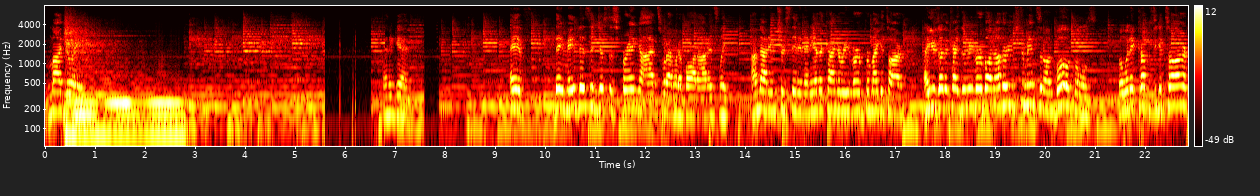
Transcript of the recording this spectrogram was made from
modulate. And again, they made this in just a spring, uh, that's what I would have bought, honestly. I'm not interested in any other kind of reverb for my guitar. I use other kinds of reverb on other instruments and on vocals. But when it comes to guitar,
